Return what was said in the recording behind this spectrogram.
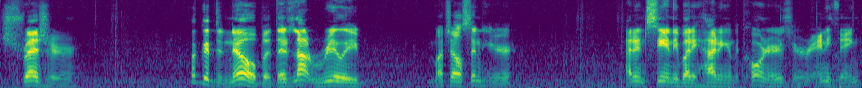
Treasure. Well, good to know, but there's not really much else in here. I didn't see anybody hiding in the corners or anything.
